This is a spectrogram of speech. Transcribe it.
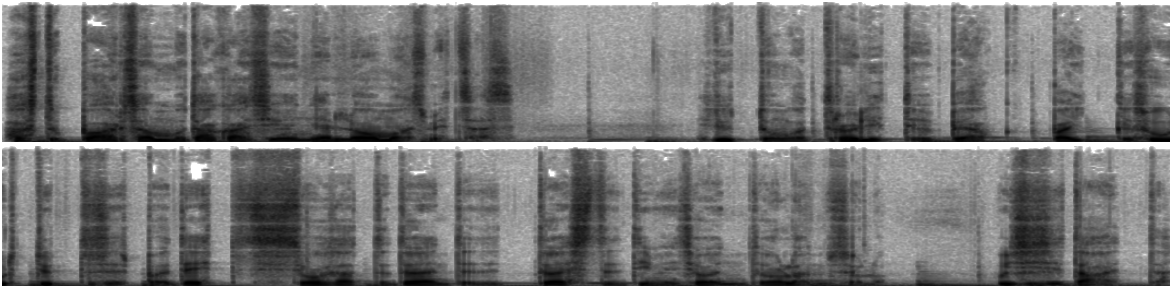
astub paar sammu tagasi ja on jälle omas metsas. jutt on kontrollitud ja peab paika, suurt juttu sellest pole tehtud, siis osata tõendada, tõestada dimensioonide olemasolu. või siis ei taheta.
